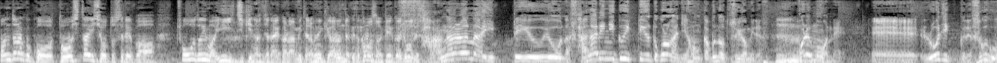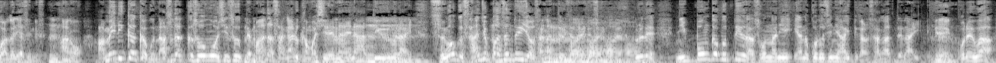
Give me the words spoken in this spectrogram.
なんとなくこう、投資対象とすれば、ちょうど今いい時期なんじゃないかなみたいな雰囲気があるんだけど、鎌田さんの見解どうですか？下がらないっていうような下がりにくいっていうところが日本株の強みです、これもうねえーロジックですごく分かりやすいんです、あのアメリカ株ナスダック総合指数ってまだ下がるかもしれないなっていうぐらいすごく30%以上下がってるじゃないですか。それで日本株っていうのはそんなにあの今年に入ってから下がってない。でこれは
